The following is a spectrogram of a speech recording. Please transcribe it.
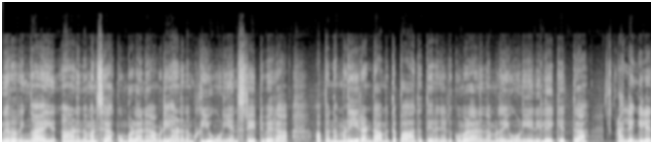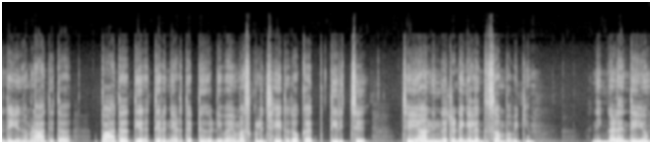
മിററിംഗ് ആയി ആണെന്ന് മനസ്സിലാക്കുമ്പോഴാണ് അവിടെയാണ് നമുക്ക് യൂണിയൻ സ്റ്റേറ്റ് വരിക അപ്പം നമ്മൾ ഈ രണ്ടാമത്തെ പാത തിരഞ്ഞെടുക്കുമ്പോഴാണ് നമ്മൾ യൂണിയനിലേക്ക് എത്തുക. അല്ലെങ്കിൽ എന്ത് ചെയ്യും? നമ്മൾ ആദ്യത്തെ പാത തിരഞ്ഞെടുത്തിട്ട് ഡിവൈൻ മസ്കുലിൻ ചെയ്തതൊക്കെ തിരിച്ച് ചെയ്യാൻ നിന്നിട്ടുണ്ടെങ്കിൽ എന്ത് സംഭവിക്കും? നിങ്ങൾ എന്ത് ചെയ്യും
